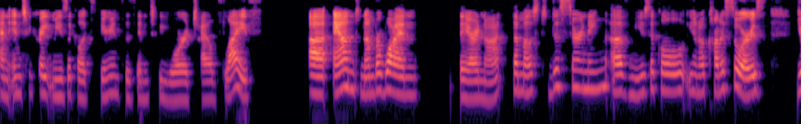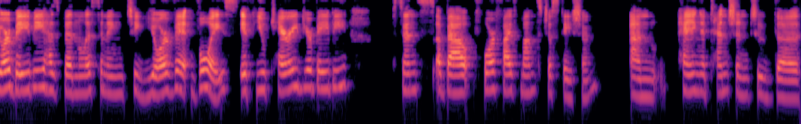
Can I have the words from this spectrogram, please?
can integrate musical experiences into your child's life. Uh, and number one, they are not the most discerning of musical, you know, connoisseurs. Your baby has been listening to your voice. If you carried your baby since about four or five months gestation, and paying attention to the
